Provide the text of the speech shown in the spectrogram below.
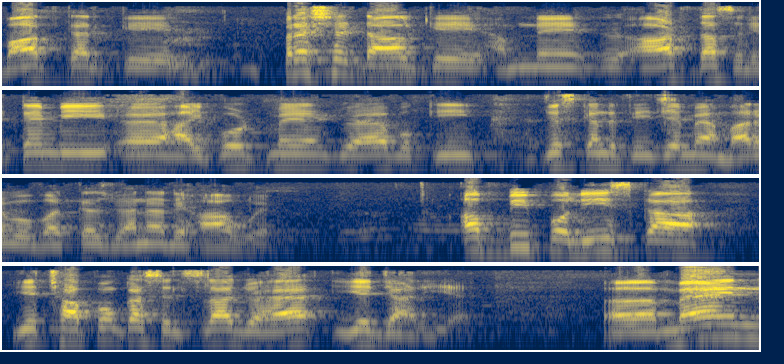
बात करके प्रेशर डाल के हमने आठ दस रिटें भी हाई कोर्ट में जो है वो की जिसके नतीजे में हमारे वो वर्कर्स जो है ना रिहा हुए। अब भी पुलिस का ये छापों का सिलसिला जो है ये जारी है। आ, मैं इन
